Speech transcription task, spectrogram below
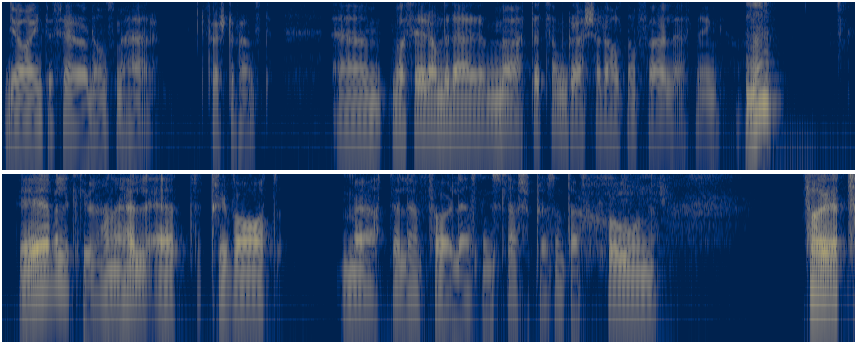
Jag är intresserad av de som är här först och främst. Um, vad säger du om det där mötet som Grush hade hållit någon föreläsning? Mm. Det är väldigt kul. Han höll ett privat möte eller en föreläsning slash presentation för ett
